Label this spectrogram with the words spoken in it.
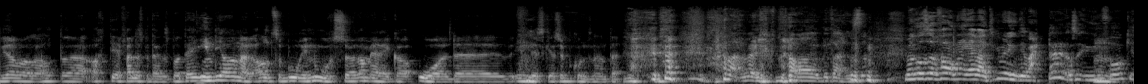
Vi har hatt eh, artige fellesbetegnelser på at det er indianere, alt som bor i Nord-, Sør-Amerika og det indiske subkontinentet. Det er en veldig bra betegnelse. Men altså, faen, jeg vet ikke hvor lenge de har vært der. Altså, Urfolk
